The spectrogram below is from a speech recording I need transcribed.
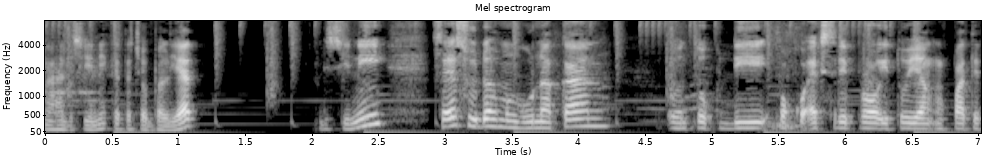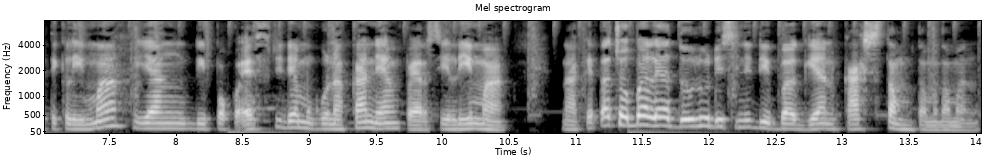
Nah, di sini kita coba lihat di sini saya sudah menggunakan untuk di Poco X3 Pro itu yang 4.5, yang di Poco F3 dia menggunakan yang versi 5. Nah, kita coba lihat dulu di sini di bagian custom, teman-teman.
